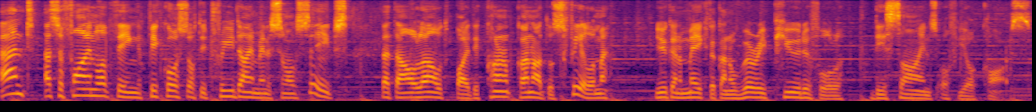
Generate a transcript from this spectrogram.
And as a final thing, because of the three-dimensional shapes that are allowed by the Canatu's film, you can make the kind of very beautiful designs of your cars.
